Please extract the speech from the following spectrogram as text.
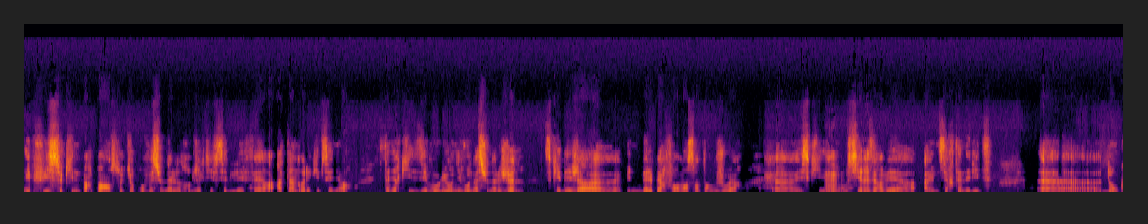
Et puis, ceux qui ne partent pas en structure professionnelle, notre objectif, c'est de les faire atteindre l'équipe senior, c'est-à-dire qu'ils évoluent au niveau national jeune, ce qui est déjà une belle performance en tant que joueur, et ce qui est Mhm. aussi réservé à, à une certaine élite. Euh, donc,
